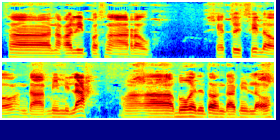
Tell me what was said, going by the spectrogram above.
sa nakalipas na araw. Ito sila oh, ang dami nila. Mga kabukid ito, ang dami nila oh.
